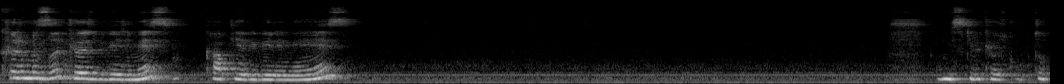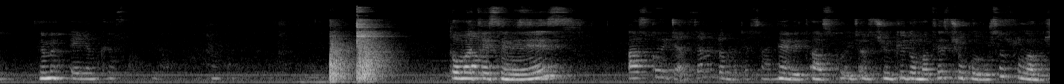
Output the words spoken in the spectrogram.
Kırmızı köz biberimiz. Kapya biberimiz. Mis gibi köz koktu. Değil mi? Elim köz kokuyor. Domatesimiz. Az koyacağız değil mi domates anne? Evet az koyacağız çünkü domates çok olursa sulanır.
